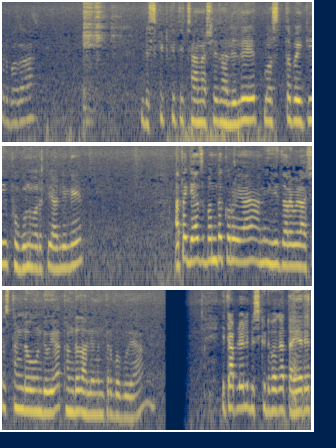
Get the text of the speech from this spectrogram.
तर बघा बिस्किट किती छान असे झालेले आहेत. मस्तपैकी फुगून वरती आलेले आहेत. आता गॅस बंद करूया आणि हे जरा वेळ असेच थंड होऊन देऊया. थंड झाल्यानंतर बघूया. इथे आपल्याला बिस्किट बघा तयार आहेत.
